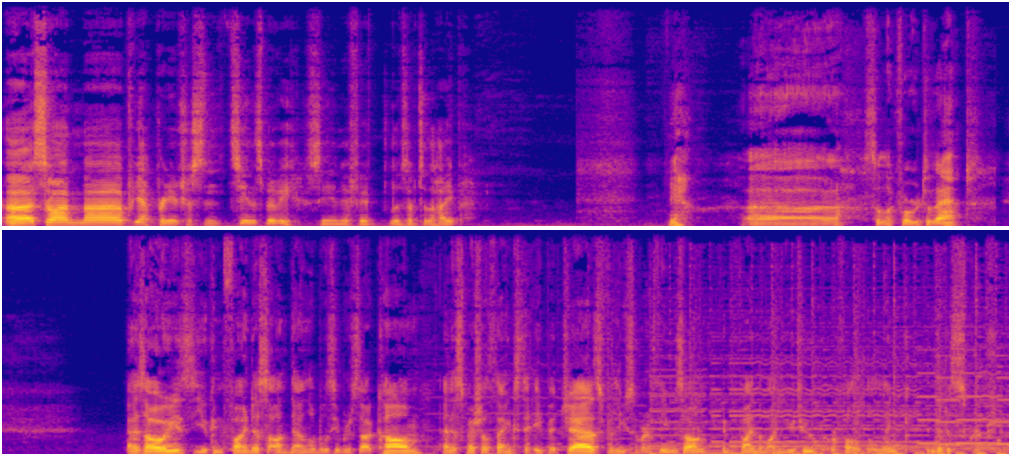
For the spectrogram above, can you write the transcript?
Uh, so I'm uh, yeah pretty interested in seeing this movie, seeing if it lives up to the hype. Yeah. Uh, so look forward to that. As always, you can find us on downloadablezebras.com, and a special thanks to 8-Bit Jazz for the use of our theme song. You can find them on YouTube or follow the link in the description.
